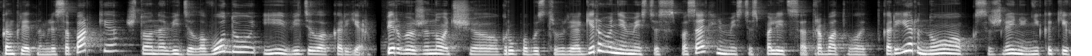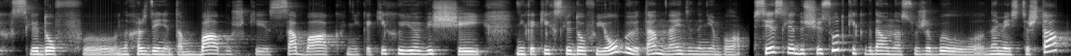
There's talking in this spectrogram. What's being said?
в конкретном лесопарке, что она видела воду и видела карьер. Первую же ночь э, группа быстрого реагирования вместе со спасателями, вместе с полицией отрабатывала этот карьер, но, к сожалению, никаких следов э, нахождения там бабушки, собак, никаких ее вещей, никаких следов ее обуви там найдено не было. Все следующие сутки, когда у нас уже был на месте штаб,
